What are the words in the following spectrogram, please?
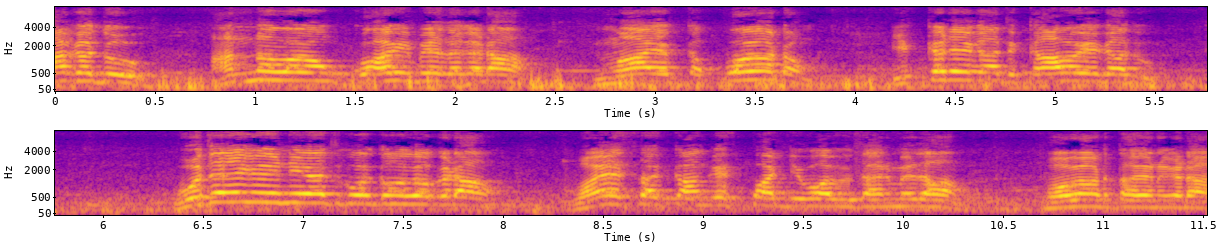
ఆగదు. అన్నవరం క్వారీ మీద కూడా మా యొక్క పోరాటం ఇక్కడే కాదు కావలే కాదు. ఉదయగిరి నియోజకవర్గంలో కూడా వైఎస్ఆర్ కాంగ్రెస్ పార్టీ వారు దాని మీద పోరాడతారని కూడా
